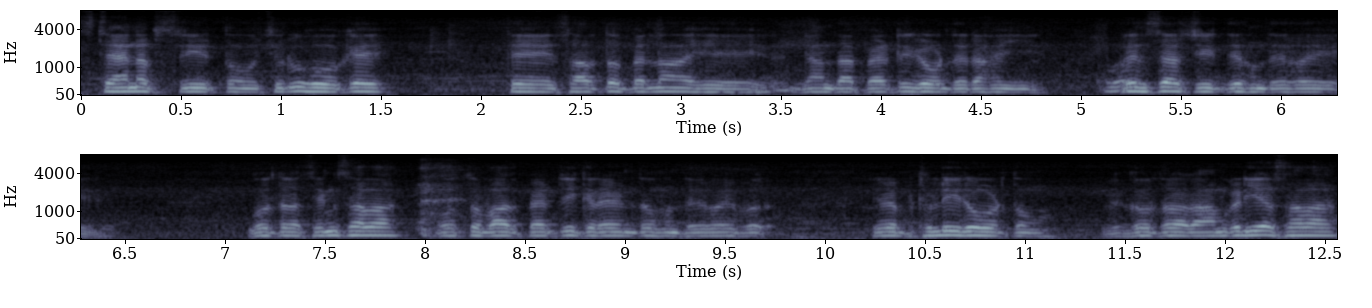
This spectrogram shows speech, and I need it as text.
stand up street ਤੋਂ ਸ਼ੁਰੂ ਹੋ ਕੇ ਤੇ ਸਭ ਤੋਂ ਪਹਿਲਾਂ ਇਹ ਜਾਂਦਾ ਪੈਟਰੀ ਰੋਡ ਦੇ ਰਾਹੀਂ ਪ੍ਰਿੰਸਰ ਸਟਰੀਟ ਦੇ ਹੁੰਦੇ ਹੋਏ ਗੁਰਦੁਆਰਾ ਸਿੰਘ ਸਭਾ, ਉਸ ਤੋਂ ਬਾਅਦ ਪੈਟਰੀ ਗ੍ਰੈਂਡ ਤੋਂ ਹੁੰਦੇ ਹੋਏ ਬ- ਜਿਹੜਾ ਬਠੁੱਲੀ ਰੋਡ ਤੋਂ ਗੁਰਦੁਆਰਾ ਰਾਮਗੜੀਆ ਸਭਾ,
